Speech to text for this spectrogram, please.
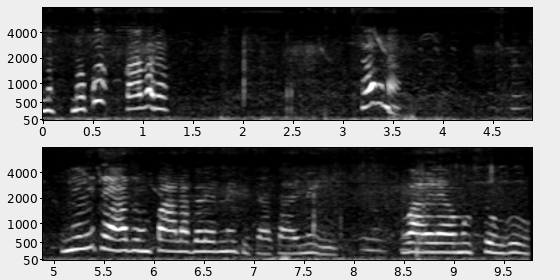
न नको? का बरं? सोंग ना. निळीच आहे अजून पाला गळेल नाही तिचा काय नाही. वाळल्यावर मग सोंगू.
